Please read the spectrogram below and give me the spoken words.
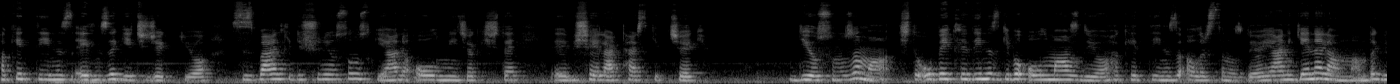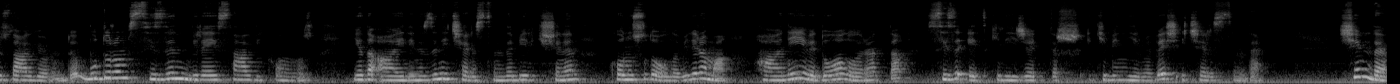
hak ettiğiniz elinize geçecek diyor. Siz belki düşünüyorsunuz ki yani olmayacak işte e, bir şeyler ters gidecek. diyorsunuz ama işte o beklediğiniz gibi olmaz diyor. Hak ettiğinizi alırsınız diyor. Yani genel anlamda güzel göründü. Bu durum sizin bireysel bir konunuz ya da ailenizin içerisinde bir kişinin konusu da olabilir ama haneyi ve doğal olarak da sizi etkileyecektir 2025 içerisinde. Şimdi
